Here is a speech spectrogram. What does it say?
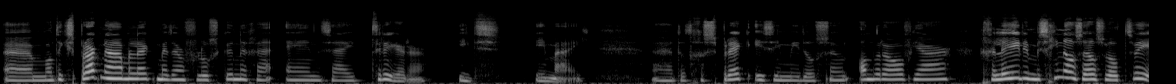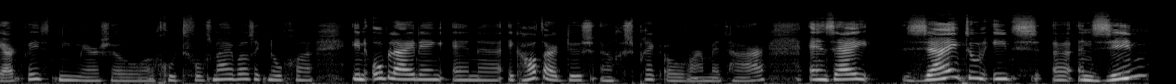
Um, want ik sprak namelijk met een verloskundige en zij triggerde iets in mij. Uh, dat gesprek is inmiddels zo'n anderhalf jaar geleden, misschien al zelfs wel twee jaar. Ik weet het niet meer zo uh, goed. Volgens mij was ik nog uh, in opleiding en ik had daar dus een gesprek over met haar. En zij zei toen iets, een zin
